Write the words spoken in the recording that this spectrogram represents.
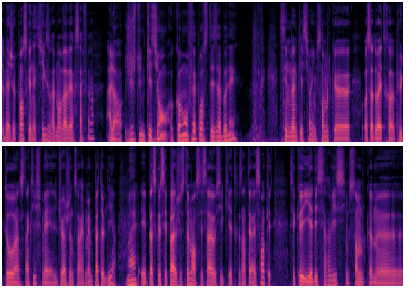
eh ben, je pense que Netflix vraiment va vers sa fin. Alors, juste une question, comment on fait pour se désabonner? C'est une bonne question. Il me semble que bon, ça doit être plutôt instinctif, mais tu vois, je ne saurais même pas te le dire. Ouais. Et parce que c'est pas justement, c'est ça aussi qui est très intéressant, c'est qu'il y a des services, il me semble, comme euh,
